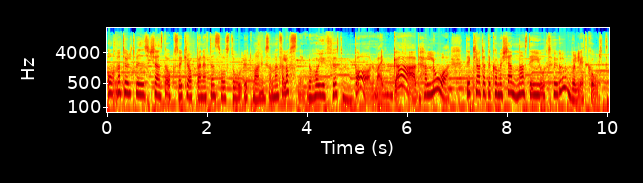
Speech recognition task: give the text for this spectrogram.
Och naturligtvis känns det också i kroppen efter en så stor utmaning som en förlossning. Du har ju fött barn, my god, hallå! Det är klart att det kommer kännas, det är ju otroligt coolt.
